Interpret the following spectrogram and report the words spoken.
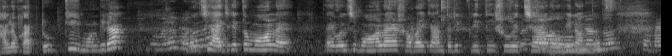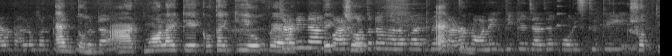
ভালো কাটুক। কি মন্দিরা? বলছি আজকে তো মহালয়া তাই বলছি মহালয়া সবাইকে আন্তরিক প্রীতি শুভেচ্ছা আর অভিনন্দন। একদম। আর মহালয় কে কোথায় কি দেখছ? একদম। অনেক দিকে যা যা পরিস্থিতি সত্যি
